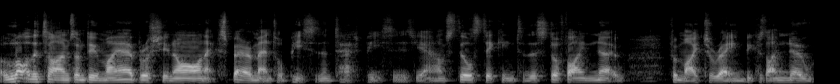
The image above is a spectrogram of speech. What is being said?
A lot of the times I'm doing my airbrushing on experimental pieces and test pieces, yeah. I'm still sticking to the stuff I know for my terrain because I know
